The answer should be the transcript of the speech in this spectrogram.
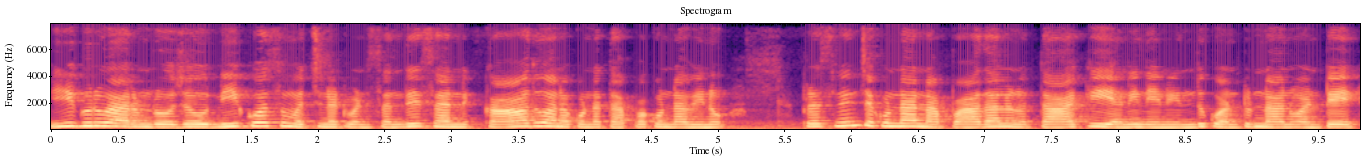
ఈ గురువారం రోజు నీకోసం వచ్చినటువంటి సందేశాన్ని కాదు అనకుండా తప్పకుండా విను. ప్రశ్నించకుండా నా పాదాలను తాకి అని నేను ఎందుకు అంటున్నాను అంటే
